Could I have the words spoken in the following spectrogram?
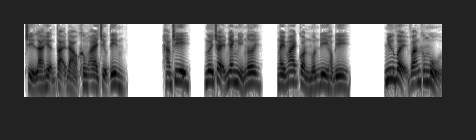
chỉ là hiện tại đảo không ai chịu tin. Hàm chi, ngươi chạy nhanh nghỉ ngơi, ngày mai còn muốn đi học đi. Như vậy vẫn không ngủ,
